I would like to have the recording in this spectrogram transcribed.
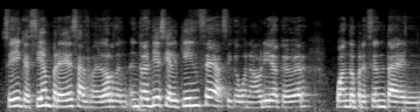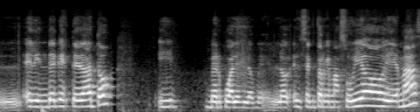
sí, que siempre es alrededor de entre el 10 y el 15, así que bueno, habría que ver cuándo presenta el, el INDEC este dato y ver cuál es lo que, lo- el sector que más subió y demás.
